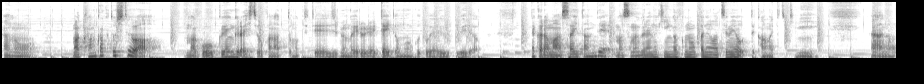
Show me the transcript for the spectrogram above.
あのまあ感覚としては、まあ5億円ぐらい必要かなと思ってて、自分がいろいろやりたいと思うことをやる上では。だからまあ最短で、まあそのぐらいの金額のお金を集めようって考えたときに、あの、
